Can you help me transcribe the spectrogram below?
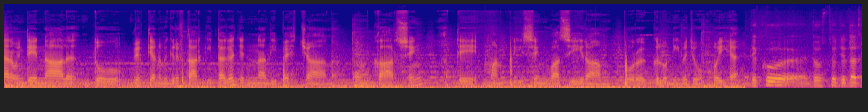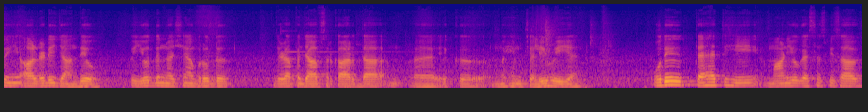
ਹੈਰੋਇਨ ਦੇ ਨਾਲ ਦੋ ਵਿਅਕਤੀਆਂ ਨੂੰ ਵੀ ਗ੍ਰਿਫਤਾਰ ਕੀਤਾ ਗਿਆ, ਜਿਨ੍ਹਾਂ ਦੀ ਪਹਿਚਾਣ ਓਮਕਾਰ ਸਿੰਘ ਅਤੇ ਮਨਪ੍ਰੀਤ ਸਿੰਘ ਵਾਸੀ ਰਾਮਪੁਰ ਕਲੋਨੀ ਵਜੋਂ ਹੋਈ ਹੈ। ਦੇਖੋ, ਦੋਸਤੋ, ਜਿੱਦਾਂ ਤੁਸੀਂ ਆਲਰੇਡੀ ਜਾਣਦੇ ਹੋ ਕਿ ਯੁੱਧ ਨਸ਼ਿਆਂ ਵਿਰੁੱਧ ਜਿਹੜਾ ਪੰਜਾਬ ਸਰਕਾਰ ਦਾ ਇੱਕ ਮੁਹਿੰਮ ਚਲੀ ਹੋਈ ਹੈ ਉਹਦੇ ਤਹਿਤ ਹੀ ਮਾਨਯੋਗ ਐਸਐਸਪੀ ਸਾਹਿਬ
